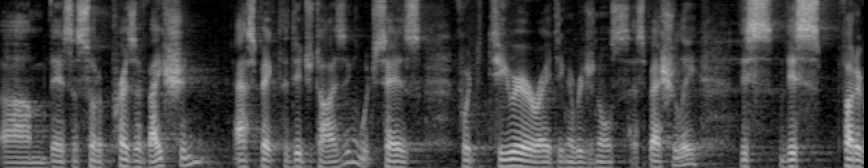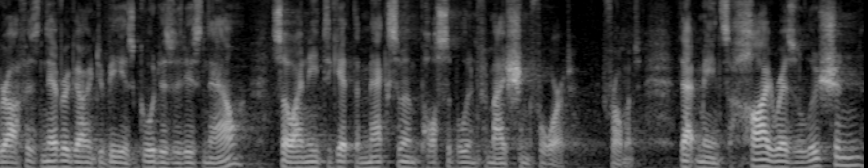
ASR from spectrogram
um, there's a sort of preservation aspect to digitising, which says for deteriorating originals especially, this, this photograph is never going to be as good as it is now, so I need to get the maximum possible information for it, from it. That means high resolution,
